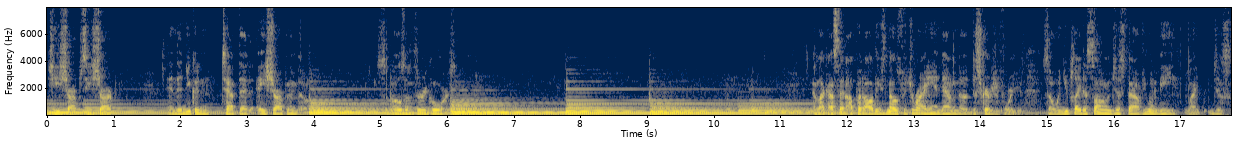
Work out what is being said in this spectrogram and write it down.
G sharp, C sharp, and then you can tap that A sharp in the middle. So those are the three chords. And like I said, I'll put all these notes with your right hand down in the description for you. So when you play the song just out, if you want to be like just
